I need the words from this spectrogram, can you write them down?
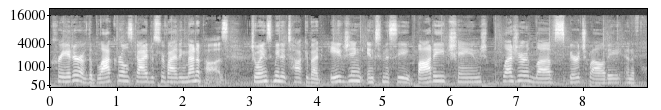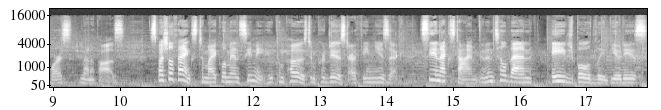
creator of the Black Girl's Guide to Surviving Menopause, joins me to talk about aging, intimacy, body, change, pleasure, love, spirituality, and of course, menopause. Special thanks to Michael Mancini, who composed and produced our theme music. See you next time, and until then, age boldly, beauties.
